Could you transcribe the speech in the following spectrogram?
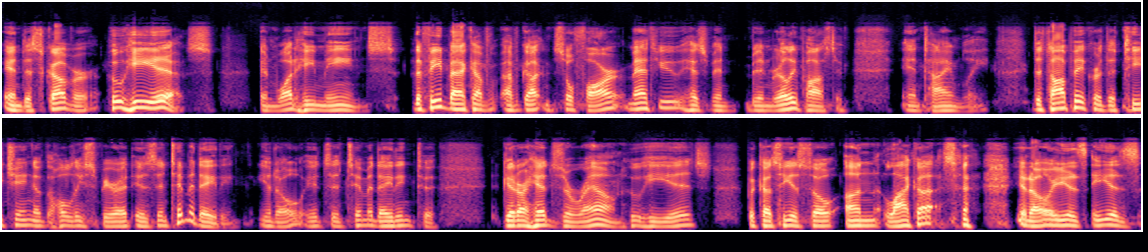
and discover who He is and what He means. The feedback I've I've gotten so far, Matthew, has been been really positive and timely. The topic or the teaching of the Holy Spirit is intimidating. You know, it's intimidating to get our heads around who he is because he is so unlike us. you know, he is he is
